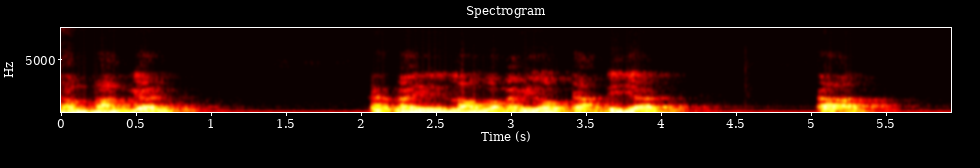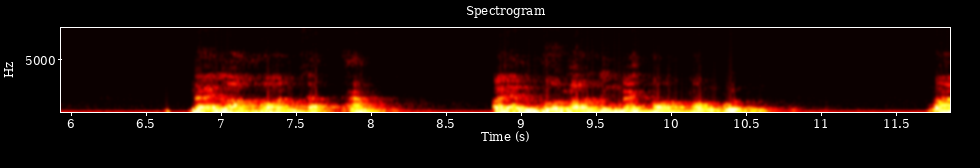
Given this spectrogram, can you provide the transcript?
สัมพันธ์กันแต่ไม่เราก็ไม่มีโอกาสที่จะ ได้รับพรจากท่าน เพราะฉะนั้นพวกเราจึงมาก่อกองบุญ มา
